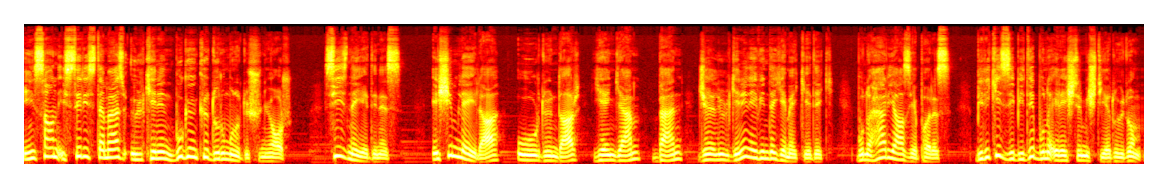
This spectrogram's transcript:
İnsan ister istemez ülkenin bugünkü durumunu düşünüyor. Siz ne yediniz? Eşim Leyla, Uğur Dündar, yengem, ben Celal Ülgen'in evinde yemek yedik. Bunu her yaz yaparız. Bir iki zibidi bunu eleştirmiş diye duydum.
